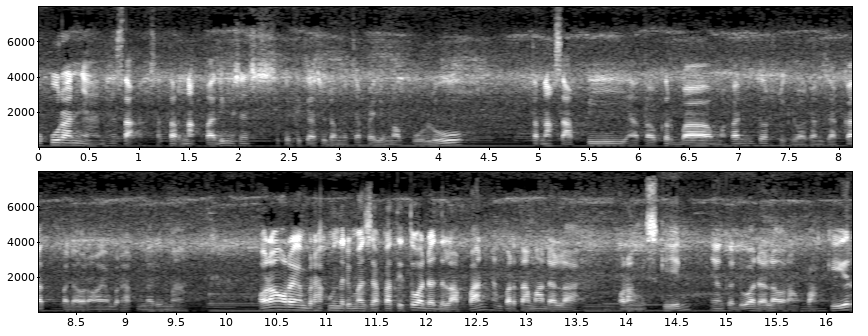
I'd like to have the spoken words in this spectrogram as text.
ukurannya. Misalnya ternak tadi misalnya ketika sudah mencapai 50 ternak sapi atau kerbau, maka itu harus dikeluarkan zakat pada orang yang berhak menerima. Orang-orang yang berhak menerima zakat itu ada delapan. Yang pertama adalah orang miskin, yang kedua adalah orang fakir,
